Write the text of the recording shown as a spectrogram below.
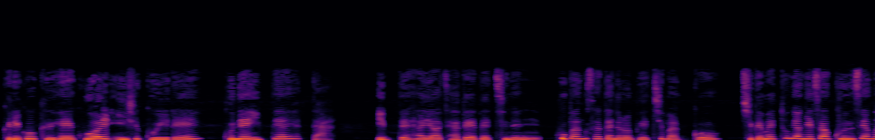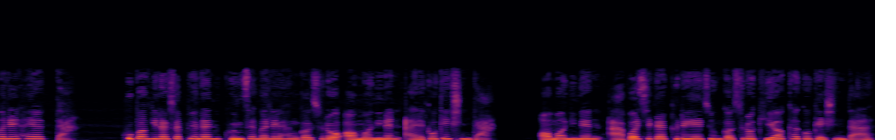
그리고 그해 9월 29일에 군에 입대하였다. 입대하여 자대 배치는 후방사단으로 배치받고 지금의 통영에서 군 생활을 하였다. 후방이라서 편한 군 생활을 한 것으로 어머니는 알고 계신다. 어머니는 아버지가 그리해 준 것으로 기억하고 계신다.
